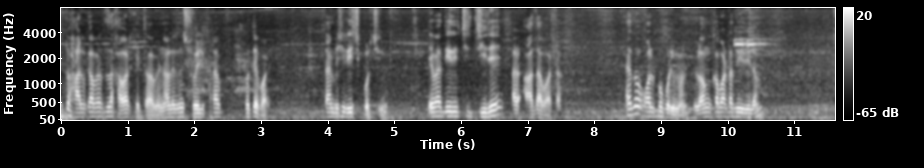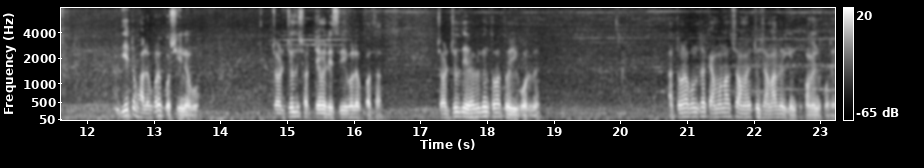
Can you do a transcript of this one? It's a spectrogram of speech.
একটু হালকা পাতলা খাবার খেতে হবে, নাহলে কিন্তু শরীর খারাপ হতে পারে। তাই আমি বেশি রিচ করছি না। এবার দিয়ে দিচ্ছি জিরে আর আদা বাটা। একদম অল্প পরিমাণ। লঙ্কা বাটা দিয়ে দিলাম। দিয়ে একটু ভালো করে কষিয়ে নেব। চটজলদি শর্ট টাইমের রেসিপি বলে কথা। চটজলদি এভাবে কিন্তু তোমরা তৈরি করবে। আর তোমরা বন্ধুরা কেমন আছো আমায় একটু জানাবে কিন্তু কমেন্ট করে।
